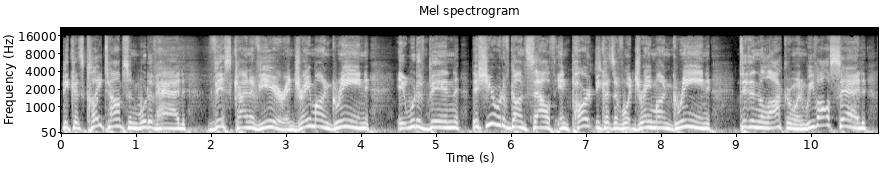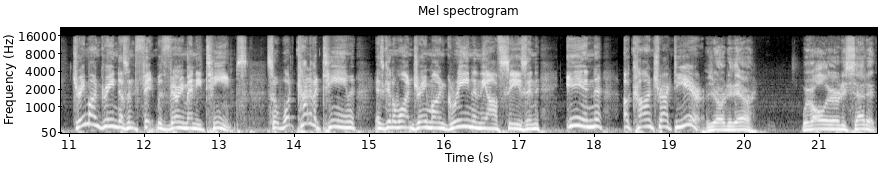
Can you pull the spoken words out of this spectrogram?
because Klay Thompson would have had this kind of year. And Draymond Green it would have been this year would have gone south in part because of what Draymond Green did in the locker room. We've all said Draymond Green doesn't fit with very many teams. So what kind of a team is going to want Draymond Green in the offseason in a contract year? You're already there. We've all already said it.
